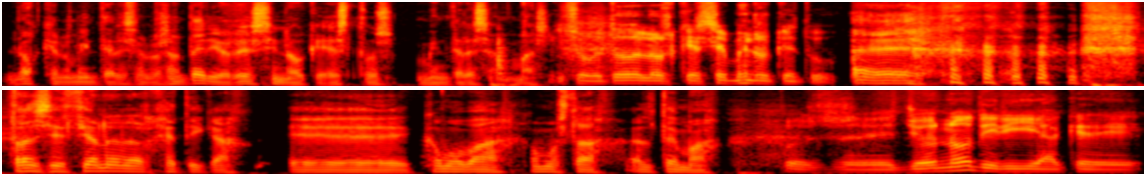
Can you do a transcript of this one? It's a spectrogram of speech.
no es que no me interesen los anteriores, sino que estos me interesan más. Y sobre todo los que sé menos que tú. Eh, transición energética. ¿Cómo va? ¿Cómo está el tema? Pues yo no diría que,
